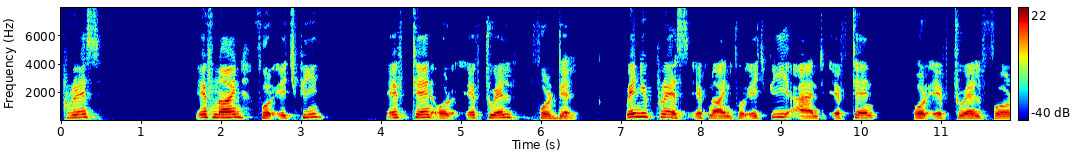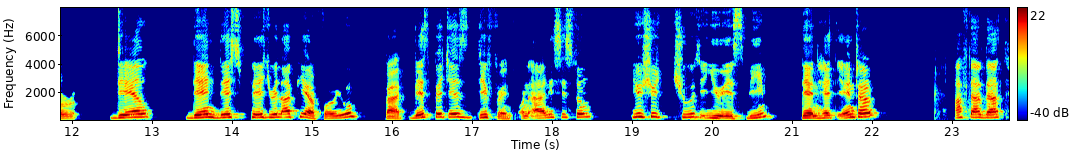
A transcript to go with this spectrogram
press F9 for HP, F10 or F12 for Dell. When you press F9 for HP and F10 or F12 for Dell, then this page will appear for you. But this page is different. On any system you should choose USB then hit enter. After that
